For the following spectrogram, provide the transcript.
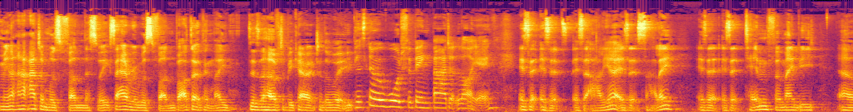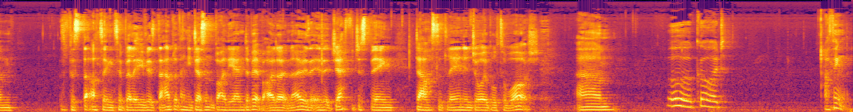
I mean, Adam was fun this week. Sarah was fun, but I don't think they deserve to be character of the week. There's no award for being bad at lying. Is it is it is it Alya? Is it Sally? Is it is it Tim for maybe um, for starting to believe his dad, but then he doesn't by the end of it? But I don't know. Is it is it Geoff for just being dastardly and enjoyable to watch? Um, Oh, God. I think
